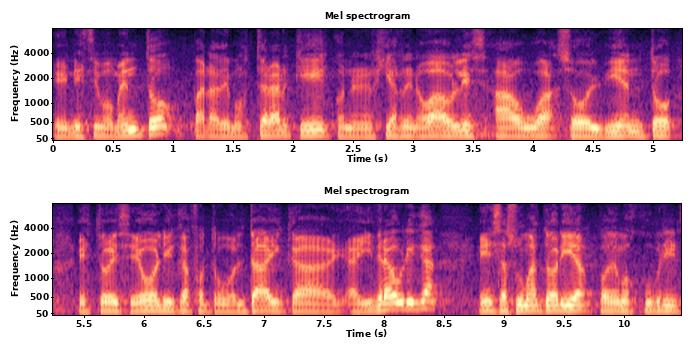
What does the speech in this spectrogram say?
en este momento para demostrar que con energías renovables, agua, sol, viento, esto es eólica, fotovoltaica e hidráulica, en esa sumatoria podemos cubrir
